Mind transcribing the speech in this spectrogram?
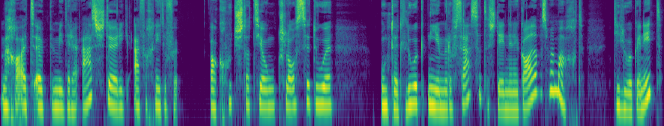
man kann jetzt jemanden mit einer Essstörung einfach nicht auf eine Akutstation geschlossen tun und dort schaut niemand aufs Essen. Das ist denen egal, was man macht. Die schauen nicht.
